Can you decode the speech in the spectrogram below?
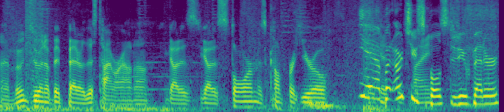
And Moon's doing a bit better this time around, huh? Got his, he got his Storm, his Comfort Hero. Yeah, but aren't you the supposed to do better?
